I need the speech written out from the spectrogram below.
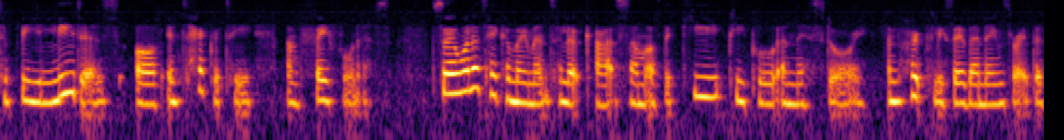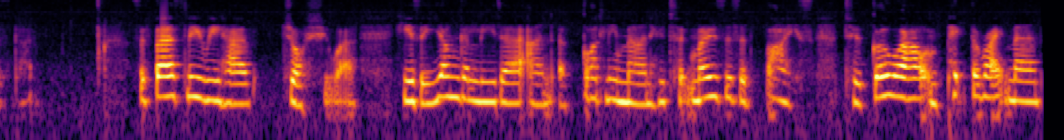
to be leaders of integrity and faithfulness. So, I want to take a moment to look at some of the key people in this story and hopefully say their names right this time. So, firstly, we have Joshua. He is a younger leader and a godly man who took Moses' advice to go out and pick the right men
